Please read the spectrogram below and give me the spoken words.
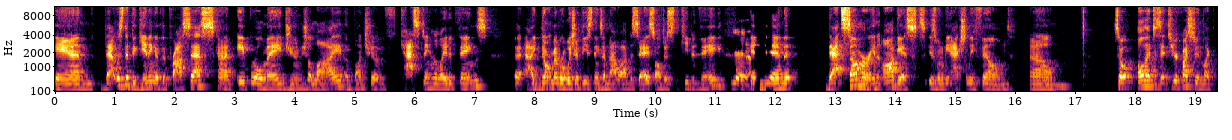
And that was the beginning of the process, kind of April, May, June, July, a bunch of casting related things. I don't remember which of these things I'm not allowed to say, so I'll just keep it vague. Yeah. And then that summer in August is when we actually filmed. Um, so all that to say to your question, like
